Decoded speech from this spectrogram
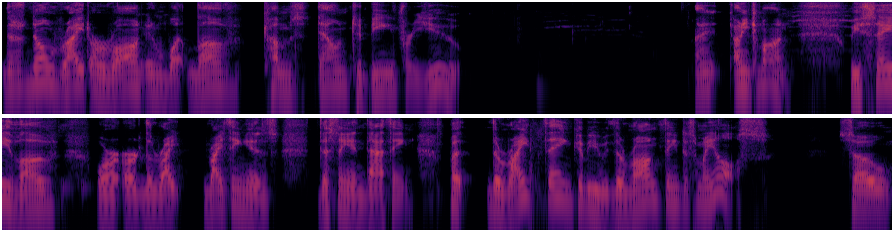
There's no right or wrong in what love comes down to being for you. I, I mean, come on. We say love or, or the right right thing is this thing and that thing. But the right thing could be the wrong thing to somebody else. So,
